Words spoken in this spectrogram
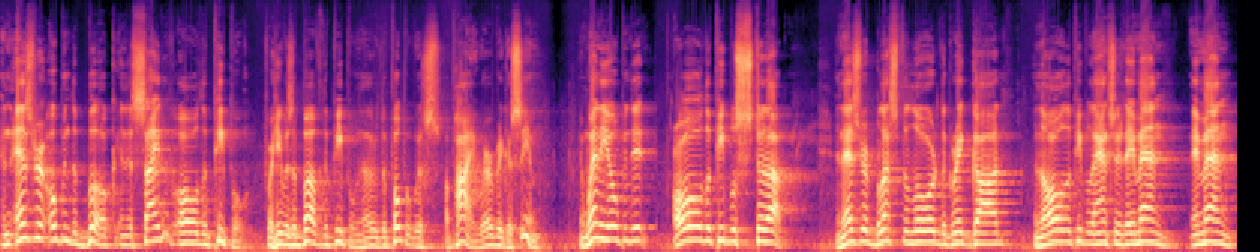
And Ezra opened the book in the sight of all the people, for he was above the people. The pulpit was up high where everybody could see him. And when he opened it, all the people stood up. And Ezra blessed the Lord, the great God, and all the people answered, Amen, Amen,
